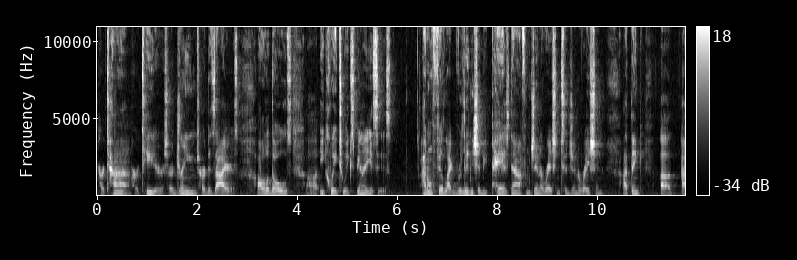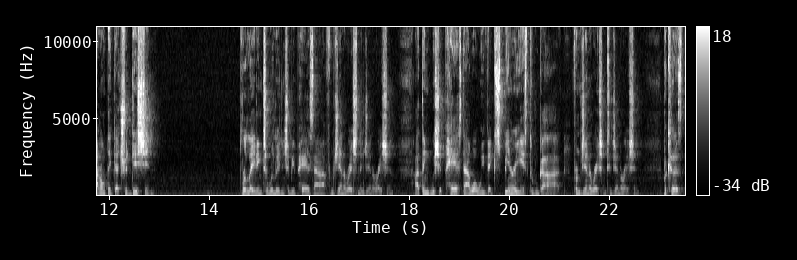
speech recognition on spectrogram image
Her time, her tears, her dreams, her desires. All of those uh, equate to experiences. I don't feel like religion should be passed down from generation to generation. I think uh, I don't think that tradition relating to religion should be passed down from generation to generation. I think we should pass down what we've experienced through God from generation to generation. Because,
